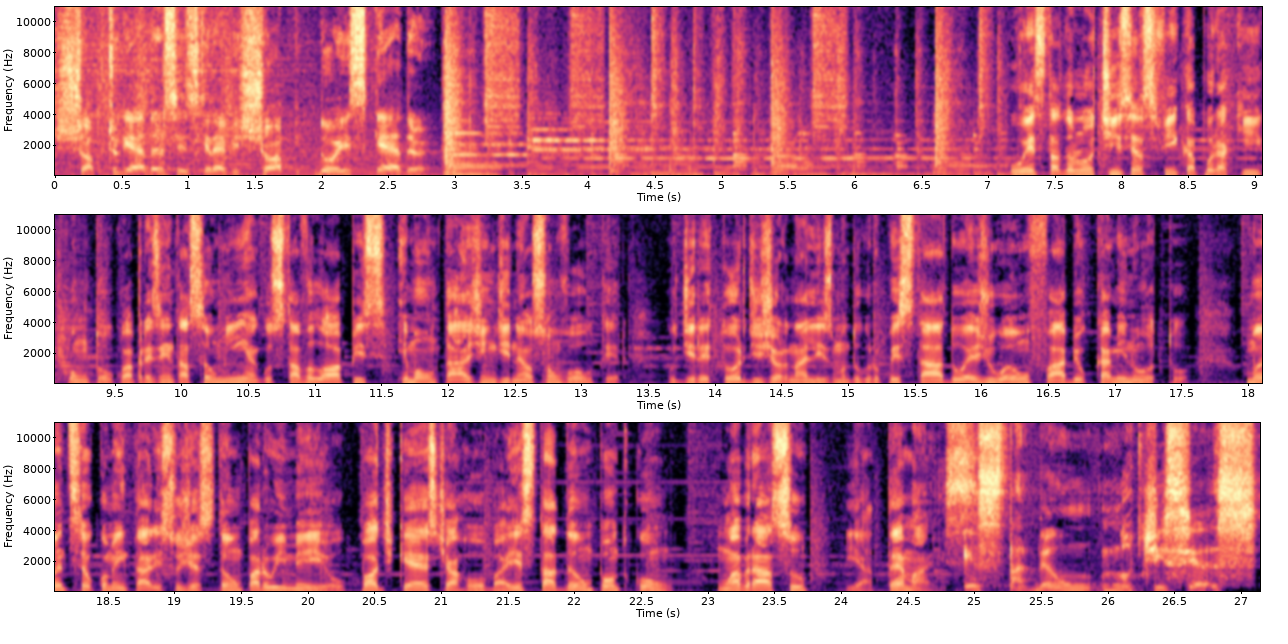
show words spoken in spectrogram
Shop Together se escreve Shop 2 Gather. O Estado Notícias fica por aqui. Contou com a apresentação minha, Gustavo Lopes, e montagem de Nelson Volter. O diretor de jornalismo do Grupo Estado é João Fábio Caminoto. Mande seu comentário e sugestão para o e-mail podcast@estadão.com. Um abraço e até mais. Estadão Notícias.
